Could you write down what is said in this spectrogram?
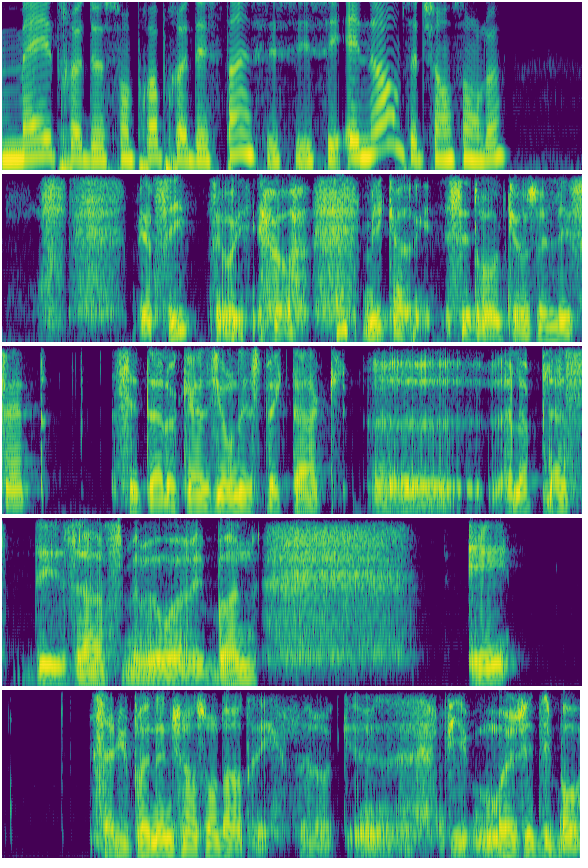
maître de son propre destin. C'est c'est c'est énorme cette chanson-là. Merci. Oui. Mais quand, c'est drôle, quand je l'ai faite, c'était à l'occasion d'un spectacle euh, à la place des Arts, si ma mémoire est bonne. Et ça lui prenait une chanson d'entrée. puis moi, j'ai dit, bon,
